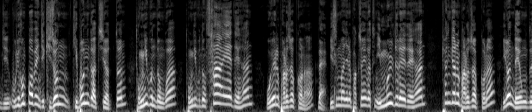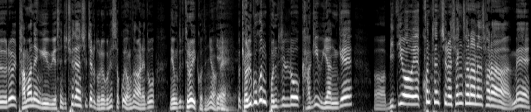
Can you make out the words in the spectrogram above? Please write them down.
이제 우리 헌법의 이제 기존 기본 가치였던 독립운동과 독립운동 사에 대한 오해를 바로잡거나 네. 이승만이나 박정희 같은 인물들에 대한 편견을 바로잡거나 이런 내용들을 담아내기 위해서 이제 최대한 실제로 노력을 했었고 영상 안에도 내용들이 들어 있거든요. 예. 그 결국은 본질로 가기 위한 게 어, 미디어의 콘텐츠를 생산하는 사람의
